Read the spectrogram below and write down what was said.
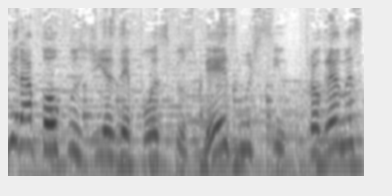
virá poucos dias depois que os mesmos cinco programas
